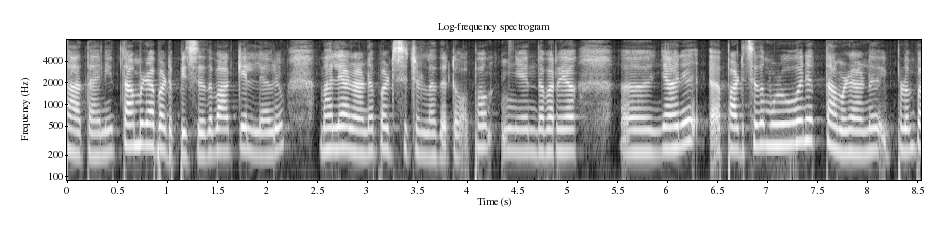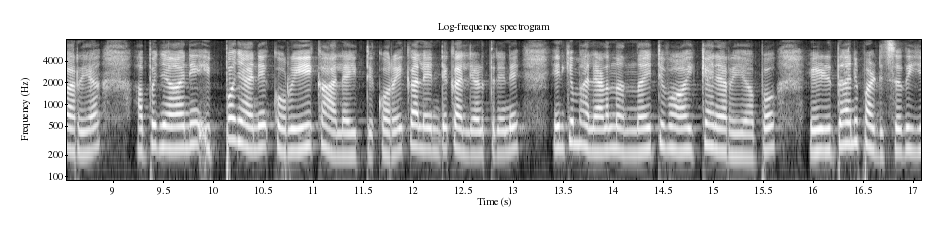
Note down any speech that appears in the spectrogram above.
താത്താനെയും തമിഴാണ് പഠിപ്പിച്ചത്. ബാക്കി എല്ലാവരും മലയാളമാണ് പഠിച്ചിട്ടുള്ളത് കേട്ടോ അപ്പം എന്താ പറയുക ഞാൻ പഠിച്ചത് മുഴുവനും തമിഴാണ് ഇപ്പോഴും പറയുക അപ്പോൾ ഞാൻ ഇപ്പോൾ ഞാൻ കുറേ കാലമായിട്ട് കുറേ കാലം എന്റെ കല്യാണത്തിന് തന്നെ എനിക്ക് മലയാളം നന്നായിട്ട് വായിക്കാൻ അറിയാം. അപ്പോൾ എഴുതാൻ പഠിച്ചത് ഈ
